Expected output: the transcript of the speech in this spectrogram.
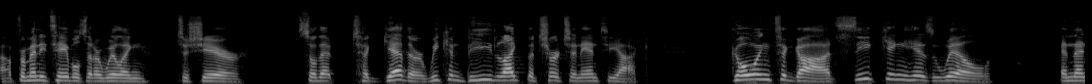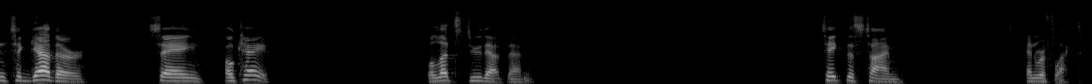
uh, from any tables that are willing to share so that together we can be like the church in Antioch, going to God, seeking His will, and then together saying, okay, well, let's do that then. Take this time and reflect.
